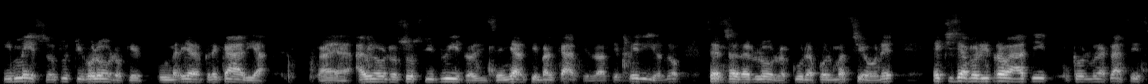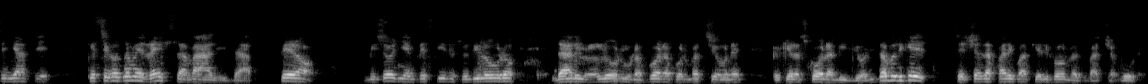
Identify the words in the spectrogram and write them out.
immesso tutti coloro che in maniera precaria eh, avevano sostituito gli insegnanti mancanti durante il periodo senza dar loro alcuna formazione e ci siamo ritrovati con una classe di insegnanti che secondo me resta valida, però bisogna investire su di loro, dare loro una buona formazione perché la scuola migliori. Dopodiché se c'è da fare qualche riforma si faccia pure.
